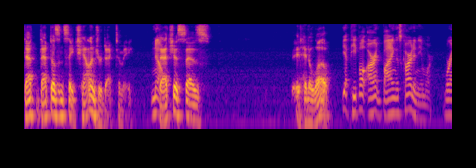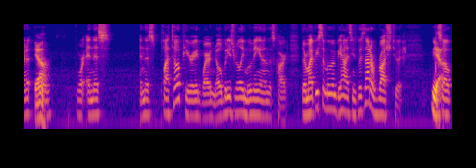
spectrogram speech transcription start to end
That that doesn't say challenger deck to me. No, That just says it hit a low. yeah, people aren't buying this card anymore. We're in it. Yeah. We're, we're in this in this plateau period where nobody's really moving in on this card. There might be some movement behind the scenes, but there's not a rush to it. Yeah. So,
